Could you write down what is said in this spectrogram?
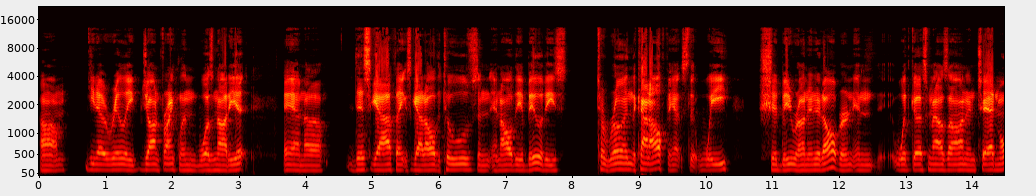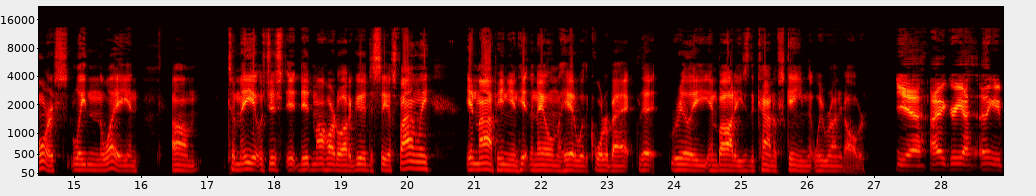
Um, you know, really, John Franklin was not it. And uh, this guy, I think's got all the tools and, and all the abilities to run the kind of offense that we should be running at Auburn, and with Gus Malzahn and Chad Morris leading the way. And um, to me, it was just it did my heart a lot of good to see us finally, in my opinion, hit the nail on the head with a quarterback that really embodies the kind of scheme that we run at Auburn. Yeah, I agree. I, I think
